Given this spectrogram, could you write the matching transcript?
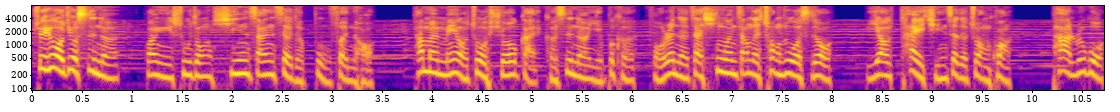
最后就是呢，关于书中新三色的部分哈，他们没有做修改，可是呢，也不可否认的，在新文章的创作的时候，不要太情色的状况，怕如果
